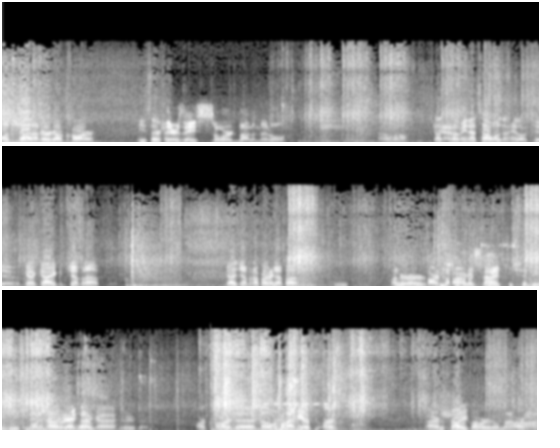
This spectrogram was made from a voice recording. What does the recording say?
One shot under our car. He's there. There's a sword by the middle. Oh well. That's Yeah. I mean that's how it was in Halo 2. Got a guy jumping up. Guy jumping up our I- jump up. Under our, Our pea car shooter was weak. He should be weak, man. Watch I out, right that. that guy. There, there. Our car dead. Another one behind me. Our our, our Just shotty sword the middle, not Our-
